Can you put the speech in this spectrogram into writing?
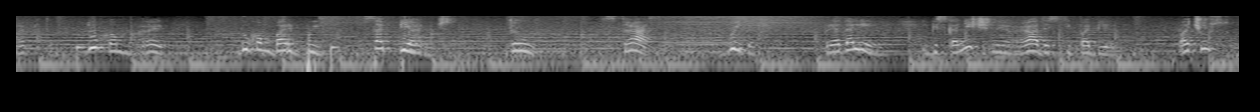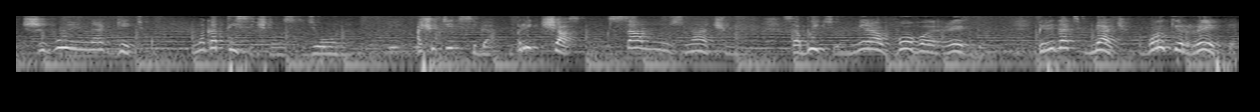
пропитано духом регби, духом борьбы, соперничества, дружбы, страсти, выдержки, преодоления и бесконечной радости победы. Почувствовать живую энергетику многотысячного стадиона, ощутить себя причастным к самому значимому событию мирового регби, передать мяч в руки рефери,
